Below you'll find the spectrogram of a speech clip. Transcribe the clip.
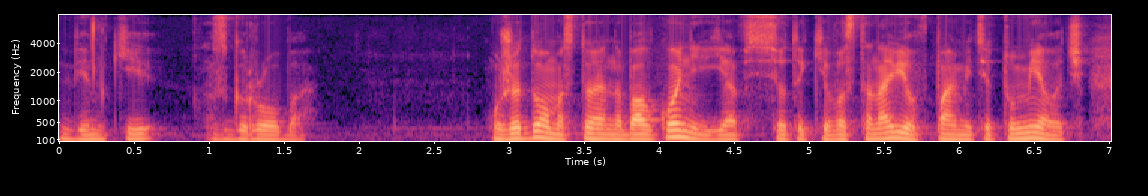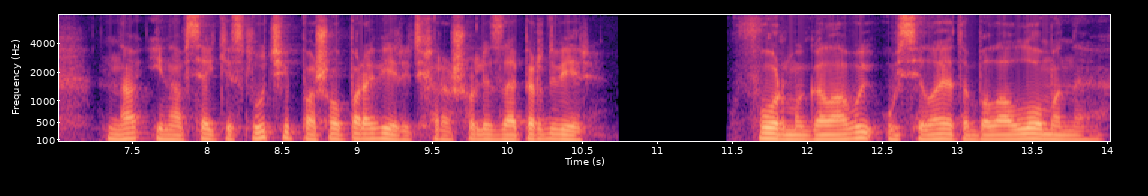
венки с гроба. Уже дома, стоя на балконе, я все-таки восстановил в памяти ту мелочь на, и на всякий случай пошел проверить, хорошо ли запер дверь. Форма головы у силуэта была ломаная,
